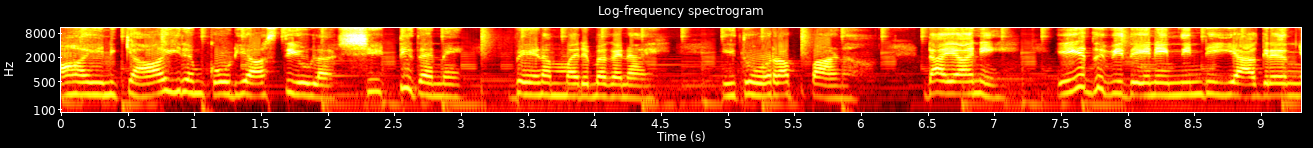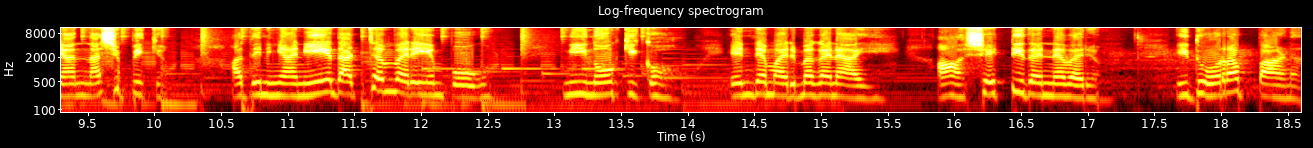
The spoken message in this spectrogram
ആ എനിക്ക് ആയിരം കോടി ആസ്തിയുള്ള ഷെട്ടി തന്നെ വേണം മരുമകനായി. ഇത് ഉറപ്പാണ്. ഡയാനെ ഏത് വിധേനയും നിന്റെ ഈ ആഗ്രഹം ഞാൻ നശിപ്പിക്കും. അതിന് ഞാൻ ഏതറ്റം വരെയും പോകും. നീ നോക്കിക്കോ എന്റെ മരുമകനായി ആ ഷെട്ടി തന്നെ വരും. ഇത് ഉറപ്പാണ്.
